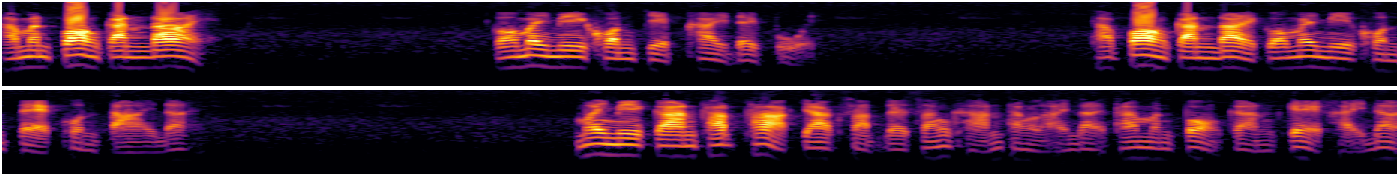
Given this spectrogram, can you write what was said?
ถ้ามันป้องกันได้ ก็ไม่มีคนเจ็บไข้ได้ป่วย ถ้าป้องกันได้ก็ไม่มีคนแตกคนตายได้ ไม่มีการพลัดพรากจากสัตว์และสังขารทั้งหลายได้ ถ้ามันป้องกันแก้ไขได้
